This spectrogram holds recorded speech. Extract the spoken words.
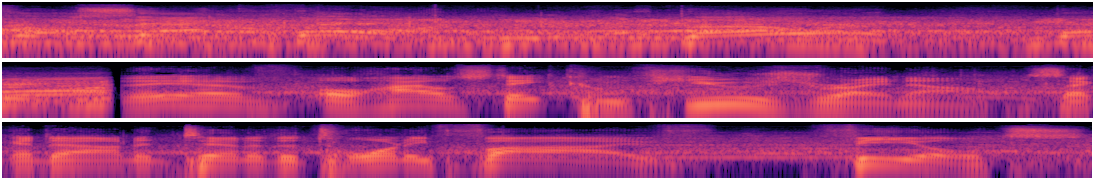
from Zack Baun. Ball, ball. They have Ohio State confused right now. Second down and 10 at the 25. Fields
